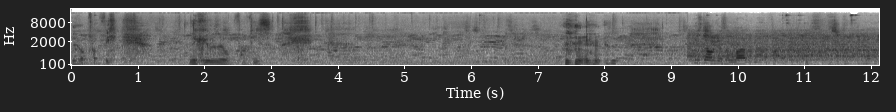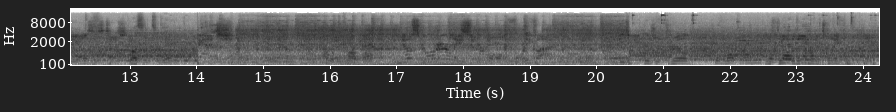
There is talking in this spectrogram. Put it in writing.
Little puppy. Look at the little puppies. This dog has a lot amount of fire. That's probably nobody else's touchdown. Plus it today. Catch. No score early, Super Bowl 45. The Packers are thrilled. You filled it in with a 20-point play.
